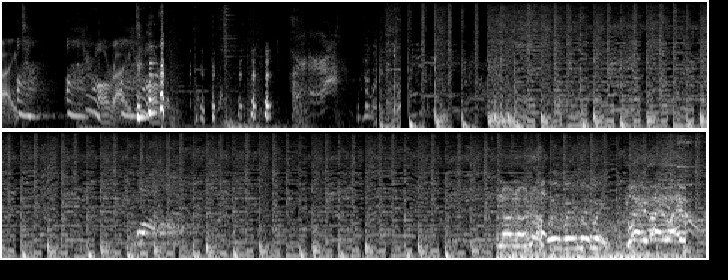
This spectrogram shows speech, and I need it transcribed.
Uh, uh, you're all right. Uh. You're all right. You're all right. No, no, no. Wait, wait, wait, wait. Wait, wait, wait.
